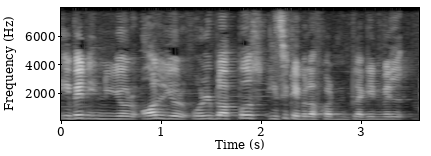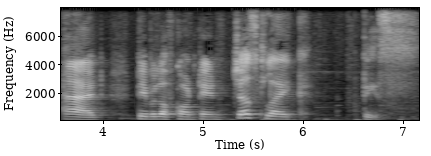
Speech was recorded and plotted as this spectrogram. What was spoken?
even in your all your old blog post, Easy Table of Content plugin will add table of content just like this.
